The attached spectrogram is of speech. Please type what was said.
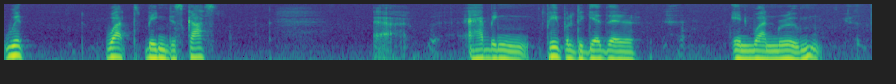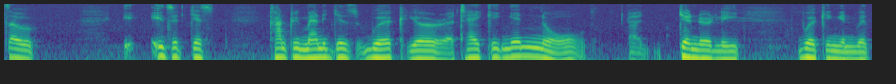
with what's being discussed, uh, having people together in one room. So, is it just country managers' work you're uh, taking in, or uh, generally working in with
